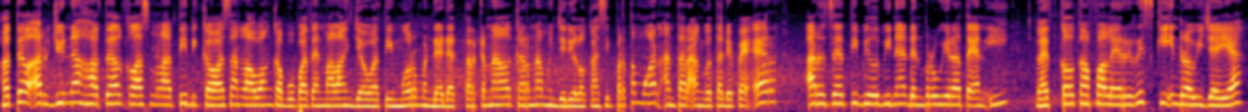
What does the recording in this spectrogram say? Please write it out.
Hotel Arjuna Hotel kelas Melati di kawasan Lawang, Kabupaten Malang, Jawa Timur mendadak terkenal karena menjadi lokasi pertemuan antara anggota DPR, Arzeti Bilbina dan perwira TNI, Letkol Kavaleri Rizky Indrawijaya,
